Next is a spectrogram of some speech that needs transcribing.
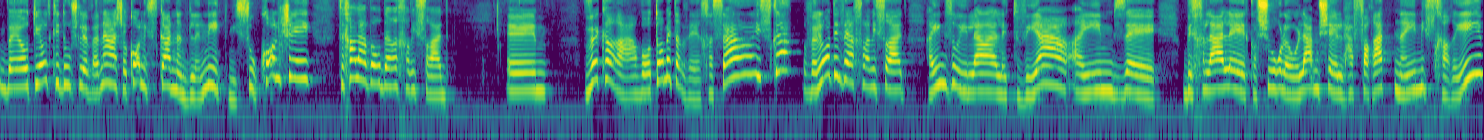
באותיות קידוש לבנה שכל עסקה נדל"נית מסוג כלשהי צריכה לעבור דרך המשרד. אה, וקרה, ואותו מתווך עשה עסקה ולא דיווח למשרד. האם זו עילה לתביעה? האם זה בכלל אה, קשור לעולם של הפרת תנאים מסחריים?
